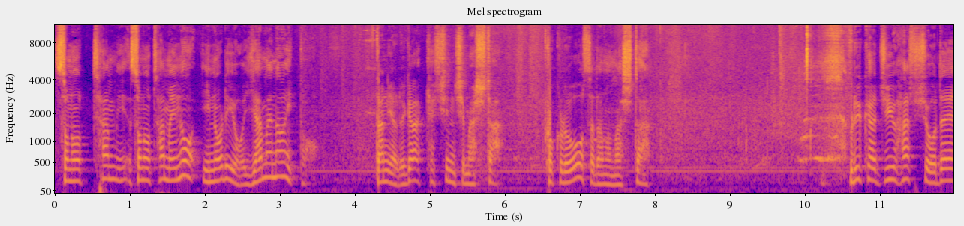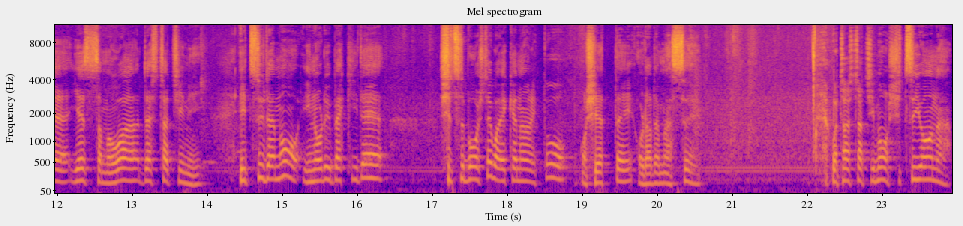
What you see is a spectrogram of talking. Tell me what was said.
そのためそのための祈りをやめないとダニエルが決心しました心を定めましたルカ18章でイエス様は弟子たちにいつでも祈るべきで失望してはいけないと教えておられます。私たちも必要な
